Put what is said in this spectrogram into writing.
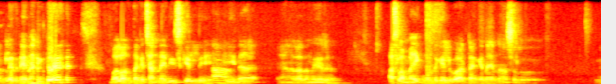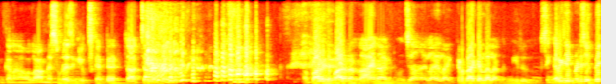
అనలేదు నేనంటే. బలవంతంగా చెన్నై తీసుకెళ్ళి ఈయన రతన్ గారు. అసలు ఆ మైక్ ముందుకు వెళ్ళి పాడటానికి నేను అసలు ఇంకా నా వాళ్ళ మెస్మరైజింగ్ లుక్స్ కంటే టార్చర్ పాడండి పాడండి ఆయన నుంచి ఇలా ఇలా ఇక్కడ దాకా వెళ్ళాలంటే మీరు సింగర్కి చెప్పినట్టు చెప్పే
